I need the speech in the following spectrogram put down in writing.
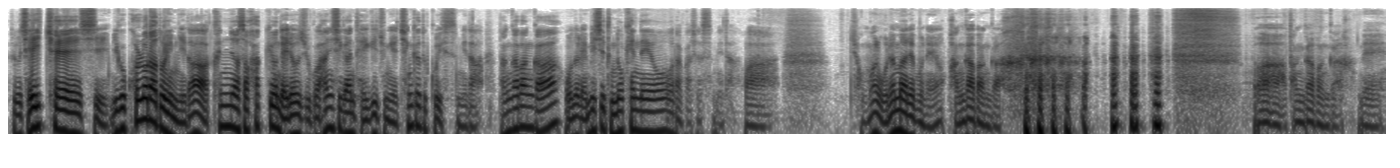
그리고 제이최 씨, 미국 콜로라도입니다. 큰 녀석 학교 내려주고 1시간 대기 중에 챙겨 듣고 있습니다. 반가 반가. 오늘 MBC 등록했네요. 라고 하셨습니다. 와, 정말 오랜만에 보네요. 반가 반가. 와, 반가 반가. 네.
